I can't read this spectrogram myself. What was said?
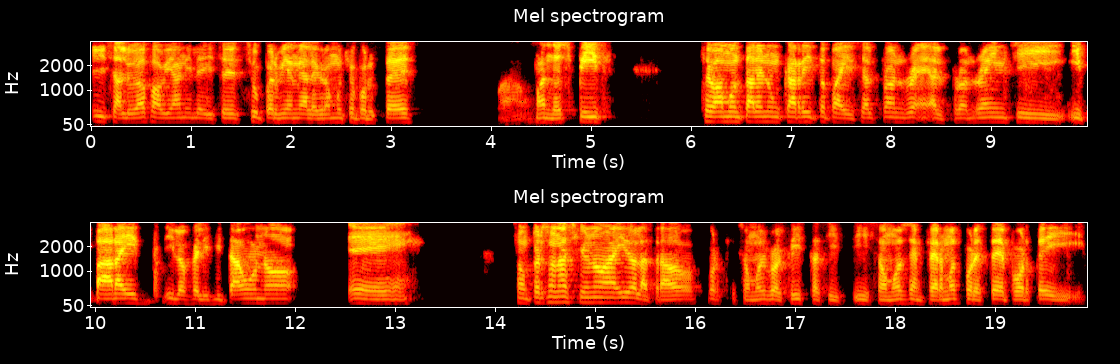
y saluda a Fabián y le dice, súper bien, me alegro mucho por ustedes. Wow. Cuando Speed se va a montar en un carrito para irse al front, al front range y, y para y, y, lo felicita uno, eh, son personas que uno ha idolatrado porque somos golfistas y, y somos enfermos por este deporte y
